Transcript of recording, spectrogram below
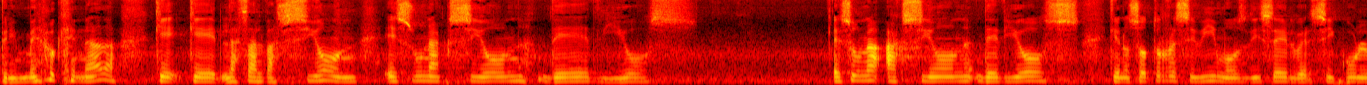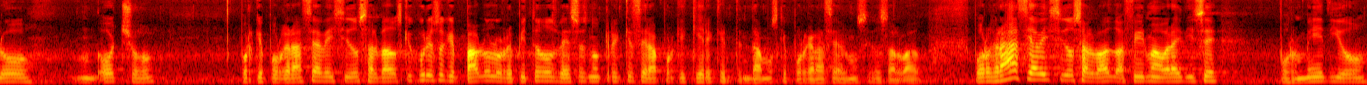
Primero que nada, que, que la salvación es una acción de Dios. Es una acción de Dios que nosotros recibimos, dice el versículo 8 porque por gracia habéis sido salvados. Qué curioso que Pablo lo repite dos veces, no cree que será porque quiere que entendamos que por gracia hemos sido salvados. Por gracia habéis sido salvados, lo afirma ahora y dice, por medio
